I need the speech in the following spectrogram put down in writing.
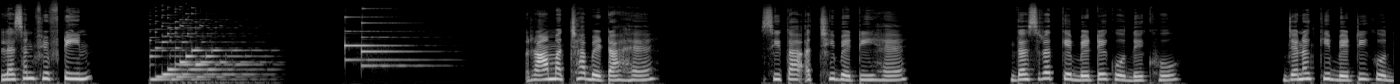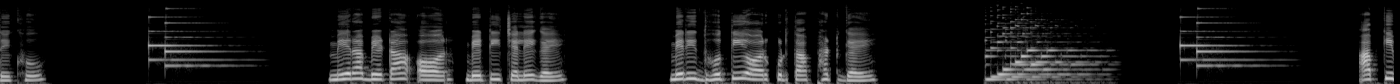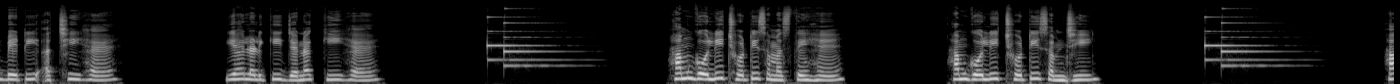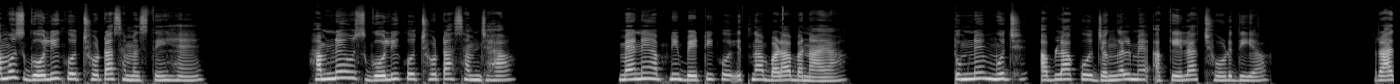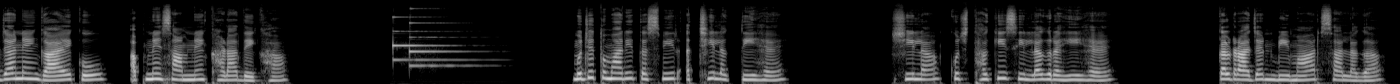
Lesson fifteen Ram अच्छा बेटा है, सीता अच्छी बेटी है। दशरथ के बेटे को देखो, जनक की बेटी को देखो। मेरा बेटा और बेटी चले गए, मेरी धोती और कुर्ता फट गए। आपकी बेटी अच्छी है? यह लड़की जनक की है? हम गोली छोटी समझते हैं। हम गोली छोटी समझी। हम उस गोली को छोटा समझते हैं। हमने उस गोली को छोटा समझा। मैंने अपनी बेटी को इतना बड़ा बनाया। तुमने मुझ अबला को जंगल में अकेला छोड़ दिया। राजा ने गाय को अपने सामने खड़ा देखा। मुझे तुम्हारी तस्वीर अच्छी लगती है। शीला कुछ थकी सी लग रही है। कल राजन बीमार सा लगा।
